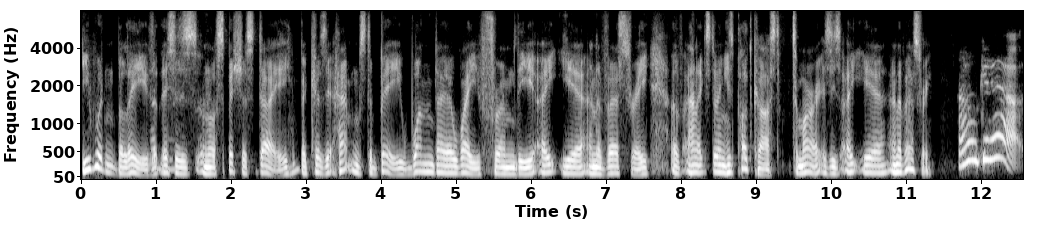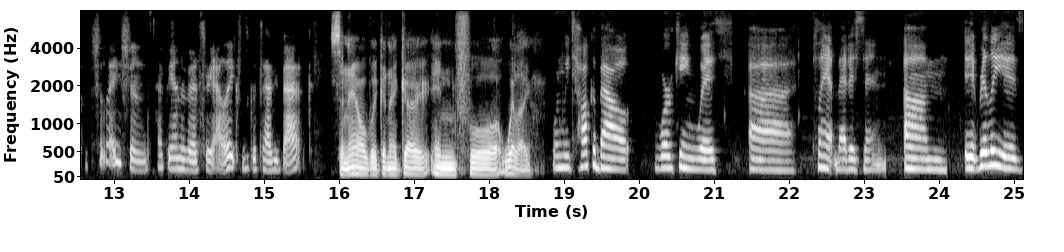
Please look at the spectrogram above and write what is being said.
you wouldn't believe that this is an auspicious day because it happens to be one day away from the eight year anniversary of Alex doing his podcast. Tomorrow is his eight year anniversary. Oh, get out. Congratulations. Happy anniversary, Alex. It's good to have you back. So now we're going to go in for Willow when we talk about working with uh, plant medicine, um, it really is.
